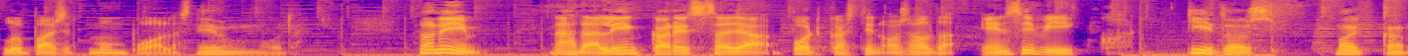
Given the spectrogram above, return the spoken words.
lupasit mun puolesta. Ilman muuta. No niin, nähdään linkkarissa ja podcastin osalta ensi viikkoon. Kiitos, moikka.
